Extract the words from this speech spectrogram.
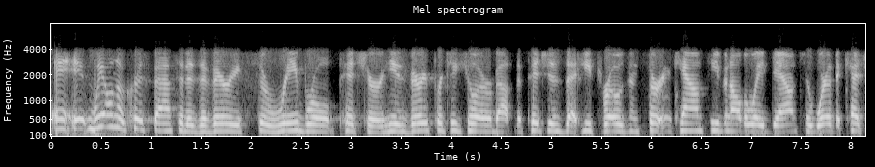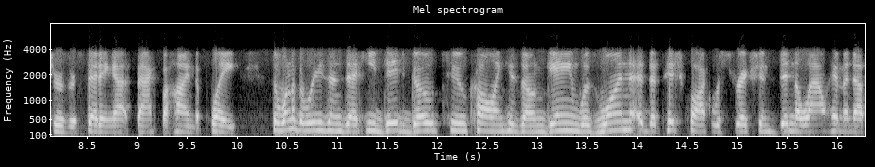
It, we all know Chris Bassitt is a very cerebral pitcher. He is very particular about the pitches that he throws in certain counts, even all the way down to where the catchers are setting up back behind the plate. So one of the reasons that he did go to calling his own game was one, the pitch clock restrictions didn't allow him enough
